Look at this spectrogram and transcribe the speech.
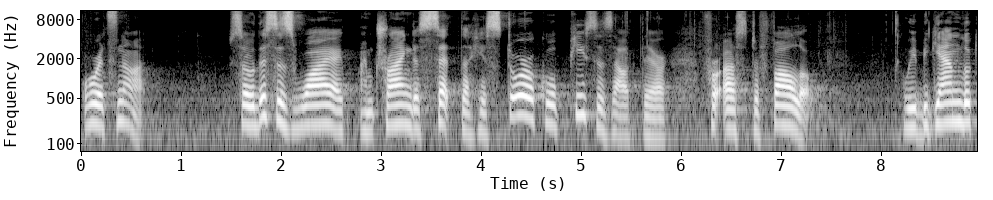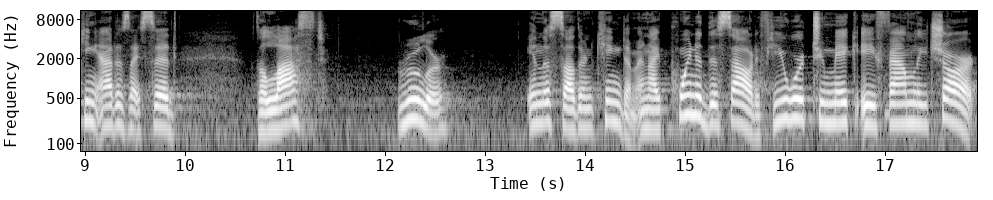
or it's not. So, this is why I, am trying to set the historical pieces out there for us to follow. We began looking at, as I said, the last ruler in the southern kingdom. And I pointed this out. If you were to make a family chart,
